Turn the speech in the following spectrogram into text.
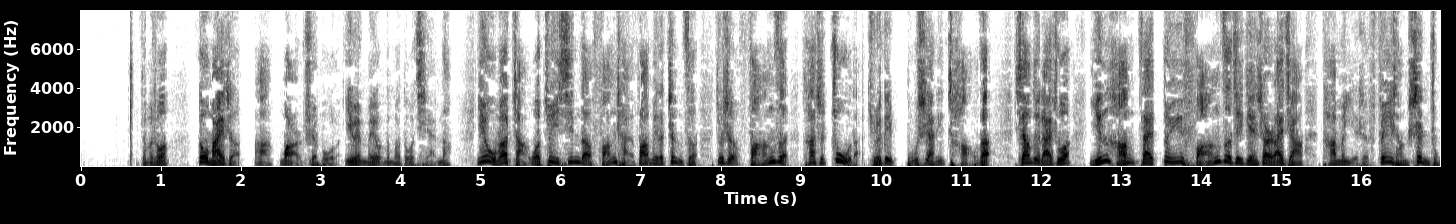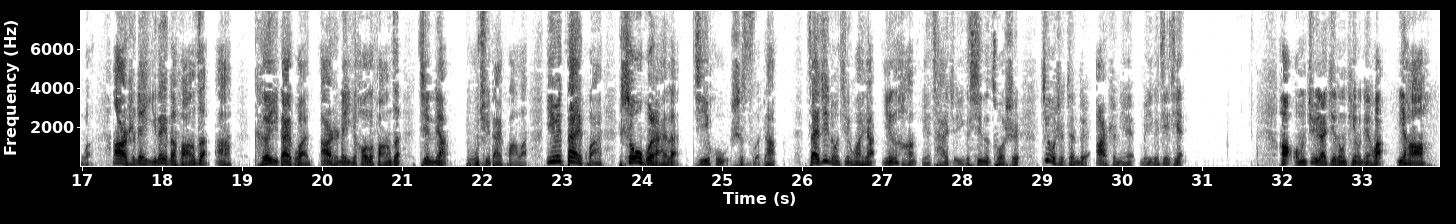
怎么说，购买者啊望而却步了，因为没有那么多钱呢。因为我们要掌握最新的房产方面的政策，就是房子它是住的，绝对不是让你炒的。相对来说，银行在对于房子这件事儿来讲，他们也是非常慎重了。二十年以内的房子啊可以贷款，二十年以后的房子尽量不去贷款了，因为贷款收回来的几乎是死账。在这种情况下，银行也采取一个新的措施，就是针对二十年为一个界限。好，我们继续来接通听友电话。你好。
